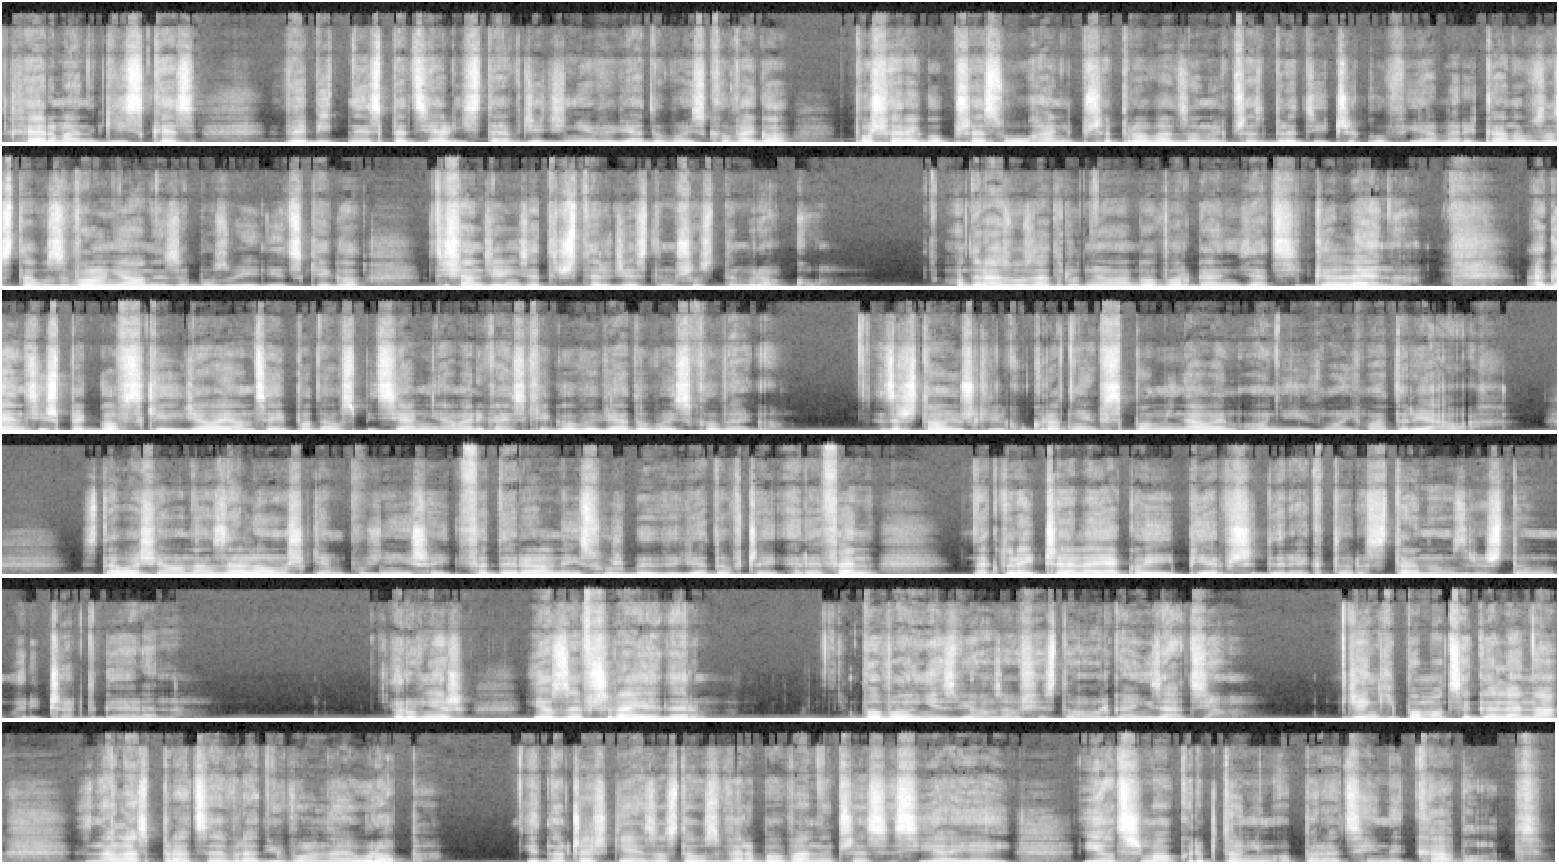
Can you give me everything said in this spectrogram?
Hermann Giskes, wybitny specjalista w dziedzinie wywiadu wojskowego, po szeregu przesłuchań przeprowadzonych przez Brytyjczyków i Amerykanów został zwolniony z obozu jenieckiego w 1946 roku. Od razu zatrudniono go w organizacji Gelena, agencji szpiegowskiej działającej pod auspicjami amerykańskiego wywiadu wojskowego. Zresztą już kilkukrotnie wspominałem o niej w moich materiałach. Stała się ona zalążkiem późniejszej Federalnej Służby Wywiadowczej RFN, na której czele jako jej pierwszy dyrektor stanął zresztą Richard Gellen. Również Józef Schreider po wojnie związał się z tą organizacją. Dzięki pomocy Gelena znalazł pracę w Radiu Wolna Europa. Jednocześnie został zwerbowany przez CIA i otrzymał kryptonim operacyjny Cabolt.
